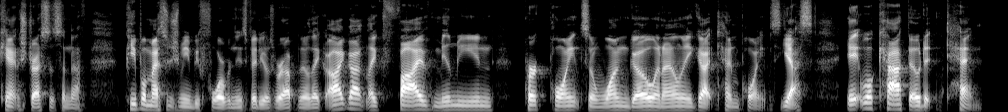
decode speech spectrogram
can't stress this enough. People messaged me before when these videos were up, and they're like, oh, "I got like five million perk points in one go, and I only got ten points." Yes, it will cap out at ten.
